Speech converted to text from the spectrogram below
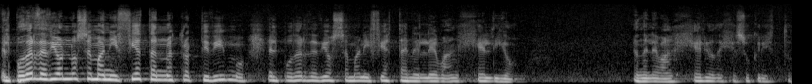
El poder de Dios no se manifiesta en nuestro activismo. El poder de Dios se manifiesta en el Evangelio. En el Evangelio de Jesucristo.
